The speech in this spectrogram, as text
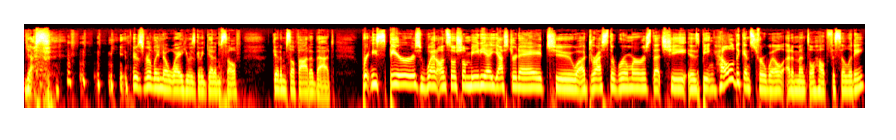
Yes. There's really no way he was going to get himself get himself out of that. Britney Spears went on social media yesterday to address the rumors that she is being held against her will at a mental health facility.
